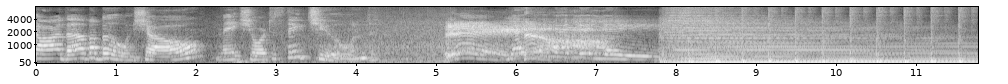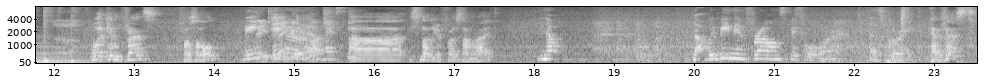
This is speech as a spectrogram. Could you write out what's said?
are the Baboon Show. Make sure to stay tuned. Yay! Yay, yay, yay, yay. Welcome, friends. First of all, Thank you very much. Uh, it's not your first time, right? no. No, we've been in France before. That's correct. Hellfest.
